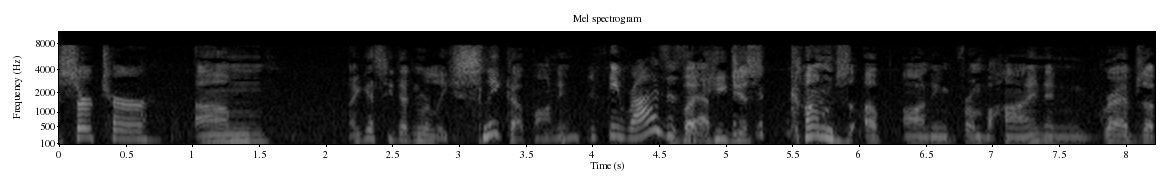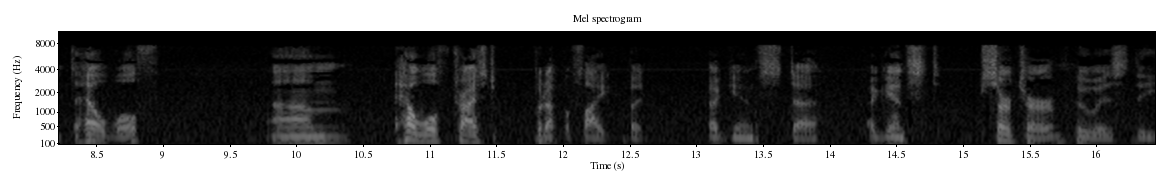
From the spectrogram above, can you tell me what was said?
Surtur, um, I guess he doesn't really sneak up on him He rises but up. he just comes up on him from behind and grabs up the Hellwolf. Um, Hellwolf tries to put up a fight, but against uh, against Surtur, who is the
